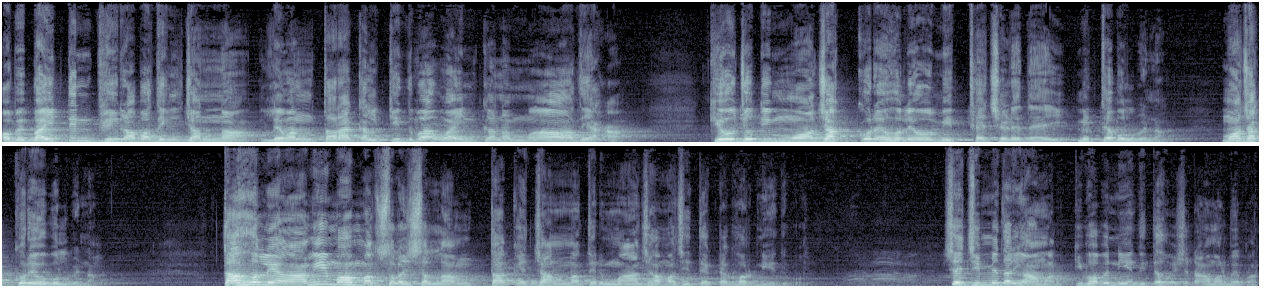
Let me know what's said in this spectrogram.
অবে বাইতিন ফি রাবাদিল জান্না, লেমন তারাকাল কিদবা ওয়াইন কানা মা দেহা কেউ যদি মজাক করে হলেও মিথ্যে ছেড়ে দেয়, মিথ্যে বলবে না। মজাক করেও বলবে না। তাহলে আমি মোহাম্মদ সাল্লাহ সাল্লাম তাকে জান্নাতের মাঝামাঝিতে একটা ঘর নিয়ে দেব। সেই জিম্মেদারি আমার। কীভাবে নিয়ে দিতে হবে সেটা আমার ব্যাপার।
